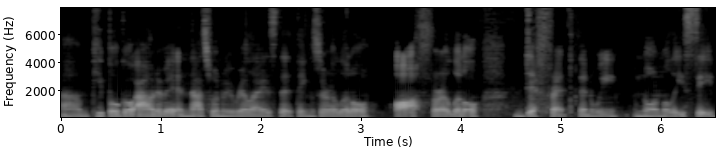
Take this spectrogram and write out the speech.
um, people go out of it, and that's when we realize that things are a little off or a little different than we normally see.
